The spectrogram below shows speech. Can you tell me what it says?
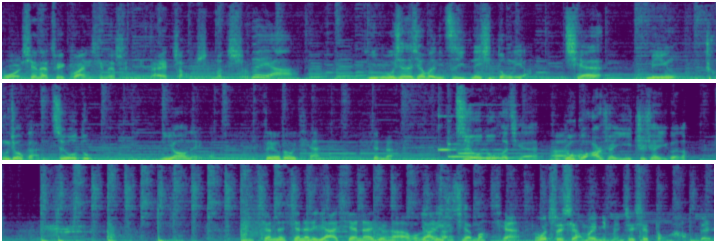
我现在最关心的是你来找什么吃的？对呀。你，我现在先问你自己内心动力啊，钱、名、成就感、自由度，你要哪个？自由度、钱，真的。自由度和钱，如果二选一，只选一个呢？你现在现在的压，现在就是啊，压力是钱吗？钱。我只是想问你们这些懂行的人，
